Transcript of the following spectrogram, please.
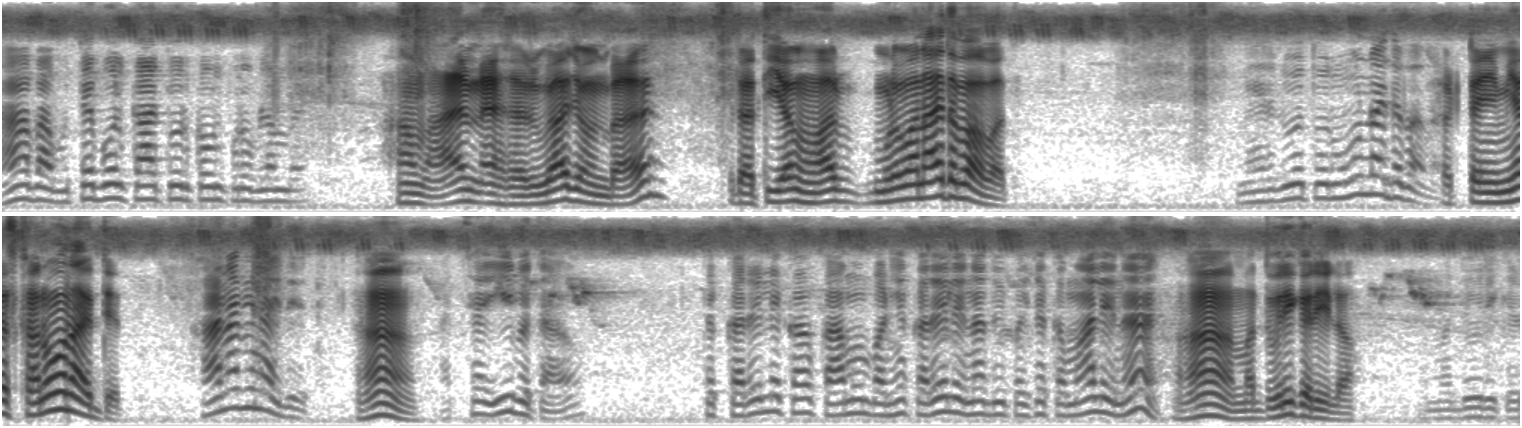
हाँ बाबू ते बोल का तोर कौन प्रॉब्लम बा हमार मेहरुआ जौन बा। रतिया में हमार मुड़वा ना दबावत। मेहरुआ तोर मुँह नहीं दबावा और टाइमिया से खानो ना देत। खाना भी नहीं दे हाँ। अच्छा ये बताओ तो करेले का काम बढ़िया करेले ना दो पैसा कमा ले ना? हाँ मजदूरी करीला मजदूरी करे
